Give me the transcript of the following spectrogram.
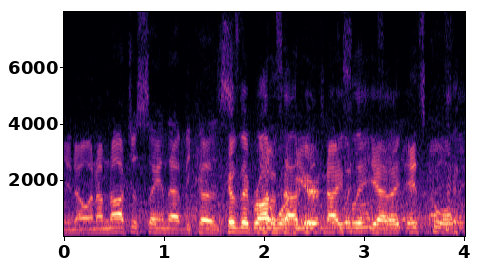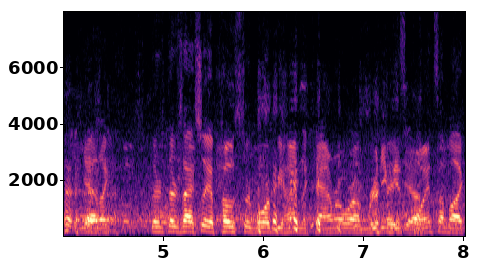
you know. And I'm not just saying that because because they brought you know, us out here nicely, yeah, it's cool. yeah, like there's there's actually a poster board behind the camera where I'm reading Right, these yeah. points. I'm like,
